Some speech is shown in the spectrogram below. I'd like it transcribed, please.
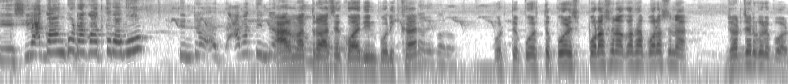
বেশি আগে অঙ্কটা করতো বাবু। তিনটা আবার তিনটা আর মাত্র আছে কয়দিন পরীক্ষার? পড়তে পড়তে পড়ে- পড়াশোনা কথা পড়াশোনা। ঝরঝর করে পড়।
